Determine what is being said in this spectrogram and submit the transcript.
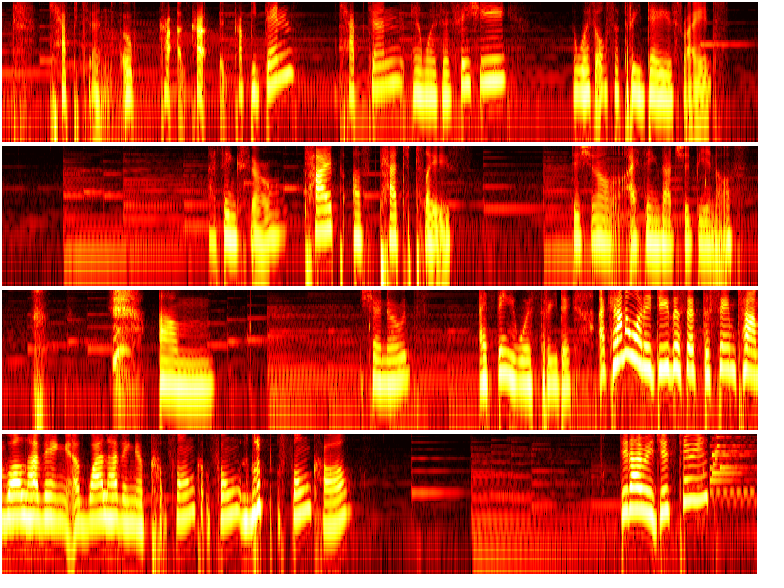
Captain. Oh, ca ca captain. Captain. It was a fishy. It was also three days, right? I think so. Type of pet place additional, I think that should be enough. um, show notes. I think it was three days. I kind of want to do this at the same time while having a, while having a phone phone phone call. Did I register it?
